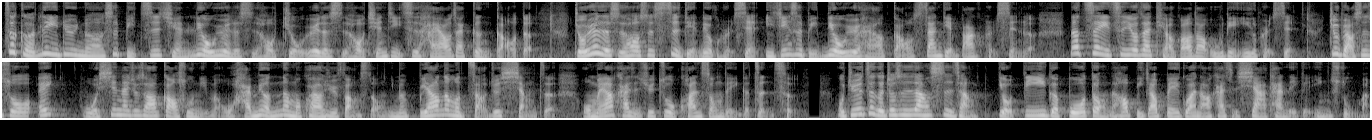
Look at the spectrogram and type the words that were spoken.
这个利率呢，是比之前六月的时候、九月的时候前几次还要再更高的。九月的时候是四点六个 percent，已经是比六月还要高三点八个 percent 了。那这一次又再调高到五点一个 percent，就表示说，哎。我现在就是要告诉你们，我还没有那么快要去放松，你们不要那么早就想着我们要开始去做宽松的一个政策。我觉得这个就是让市场有第一个波动，然后比较悲观，然后开始下探的一个因素嘛。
